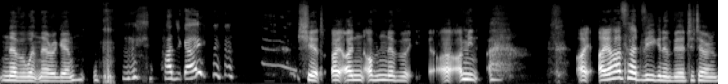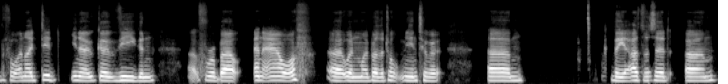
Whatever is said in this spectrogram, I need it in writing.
never went there again. how'd it go? Shit, I, I I've never. I, I mean, I I have had vegan and vegetarian before, and I did, you know, go vegan uh, for about an hour uh, when my brother talked me into it. Um, but yeah, as I said, um,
